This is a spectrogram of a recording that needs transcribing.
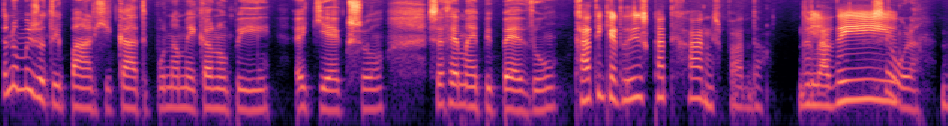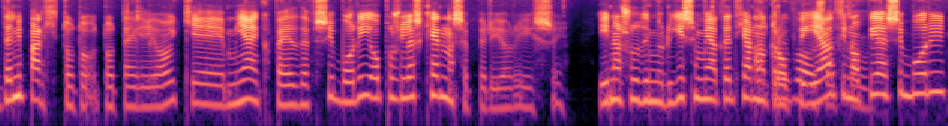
δεν νομίζω ότι υπάρχει κάτι που να με ικανοποιεί εκεί έξω σε θέμα επίπεδου. Κάτι κερδίζεις, κάτι χάνεις πάντα. Δηλαδή δεν υπάρχει το, το, το, τέλειο και μια εκπαίδευση μπορεί όπως λες και να σε περιορίσει ή να σου δημιουργήσει μια τέτοια νοοτροπία την οποία εσύ μπορεί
